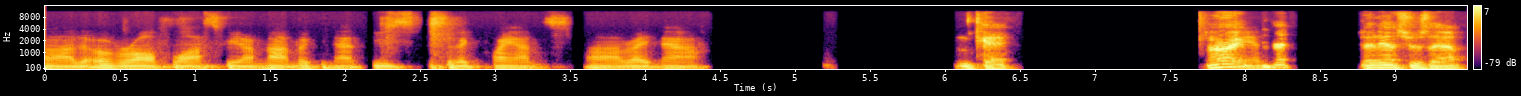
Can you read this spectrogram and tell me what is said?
uh, the overall philosophy. I'm not looking at these specific plans, uh, right now. Okay. All right, And- that, that answers that.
